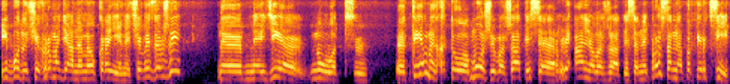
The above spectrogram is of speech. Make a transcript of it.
і будучи громадянами України, чи ви завжди е, є ну от е, тими, хто може вважатися, реально вважатися, не просто на папірці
